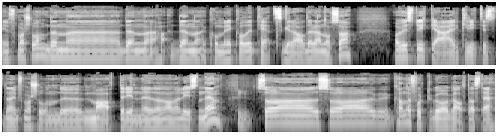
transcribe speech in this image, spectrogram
informasjon. Den, eh, den, den kommer i kvalitetsgrader, den også. Og hvis du ikke er kritisk til den informasjonen du mater inn i den analysen din, så, så kan det fort gå galt av sted.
